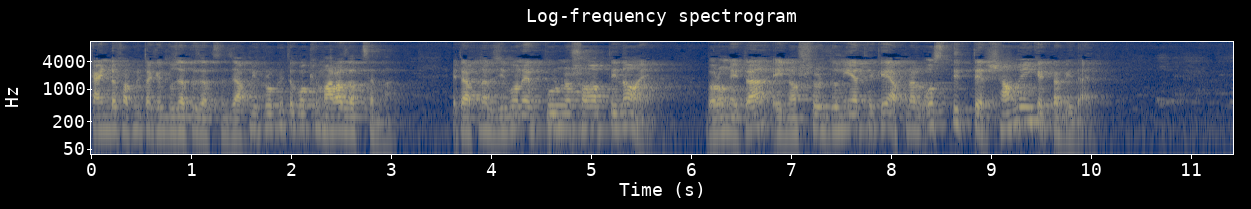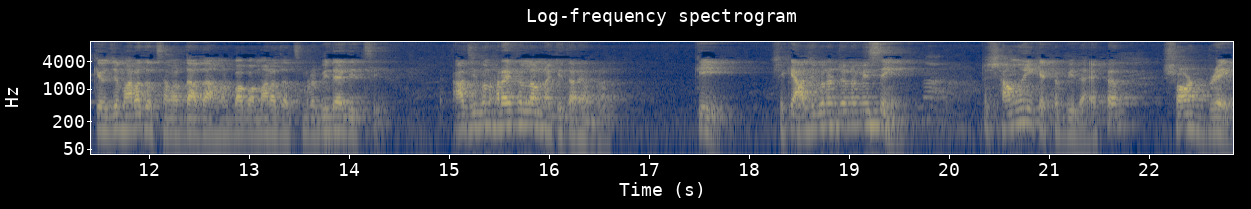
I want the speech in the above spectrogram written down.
কাইন্ড অফ আপনি তাকে বোঝাতে যাচ্ছেন যে আপনি প্রকৃতপক্ষে মারা যাচ্ছেন না। এটা আপনার জীবনের পূর্ণ সমাপ্তি নয়, বরং এটা এই নশ্বর দুনিয়া থেকে আপনার অস্তিত্বের সাময়িক একটা বিদায়। কেউ যে মারা যাচ্ছে, আমার দাদা, আমার বাবা মারা যাচ্ছে, আমরা বিদায় দিচ্ছি। আজীবন হারাই ফেললাম নাকি তারে আমরা? কি? সে কি আজীবনের জন্য মিসিং সাময়িক একটা বিদায়, একটা শর্ট ব্রেক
